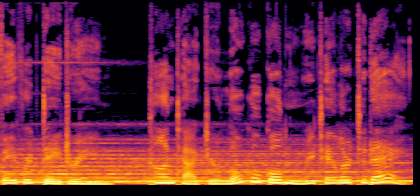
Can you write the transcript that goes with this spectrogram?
favorite daydream. Contact your local Golden retailer today.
